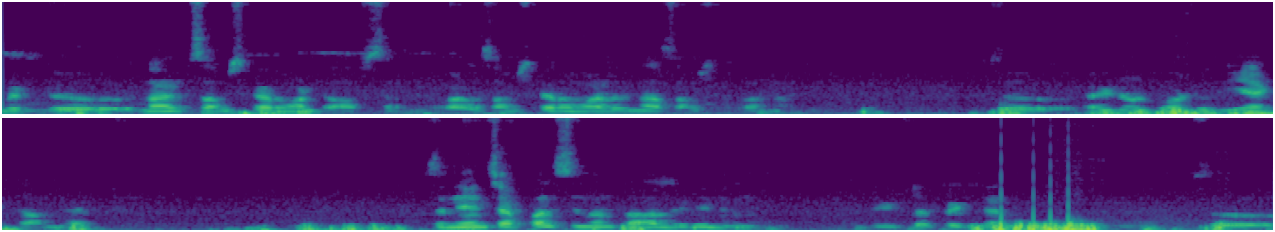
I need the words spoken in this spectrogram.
బట్ నాకు సంస్కారం అంటే అవసరం. వాళ్ళ సంస్కారం వాళ్ళది నా సంస్కారం so I don't want to react on that so నేను చెప్పాల్సిందంత ఆల్రెడీ నేను దీంట్లో పెట్టాను. సో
